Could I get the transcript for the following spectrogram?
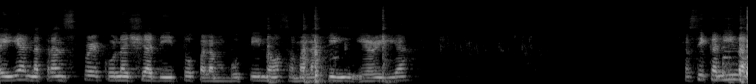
Ayan, na-transfer ko na siya dito, palambuti, no, sa malaking area. Kasi kanina,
